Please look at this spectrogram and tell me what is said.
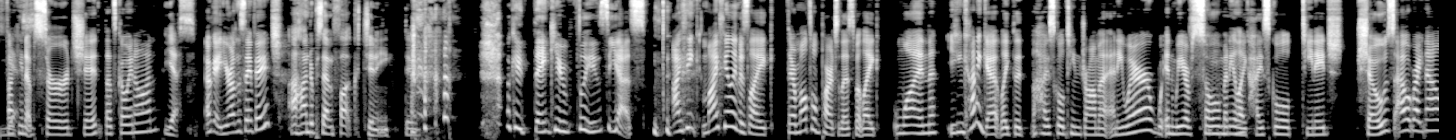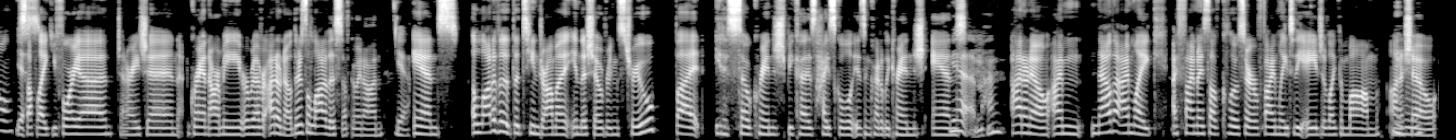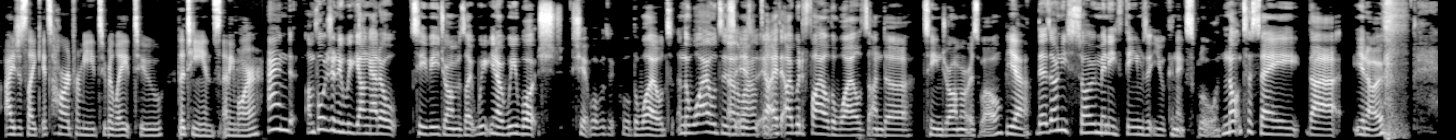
fucking absurd shit that's going on. Yes. Okay, you're on the same page? A hundred percent fuck Ginny, dude. Okay, thank you, please. Yes. I think my feeling is like there are multiple parts of this, but like one, you can kind of get like the high school teen drama anywhere, and we have so many Mhm. like high school teenage shows out right now. Yes. Stuff like Euphoria, Generation, Grand Army, or whatever. I don't know. There's a lot of this stuff going on. Yeah. And a lot of the, the teen drama in the show rings true, but it is so cringe because high school is incredibly cringe. And yeah, man. I don't know. I'm now that I'm like, I find myself closer finally to the age of like the mom on a Mhm. show. I just like, it's hard for me to relate to the teens anymore. And unfortunately, with young adult TV dramas, like we, you know, we watched shit. What was it called? The Wilds, and The Wilds is. Oh, The is Wilds, I. I would file The Wilds under teen drama as well. Yeah. There's only so many themes that you can explore. Not to say that you know.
